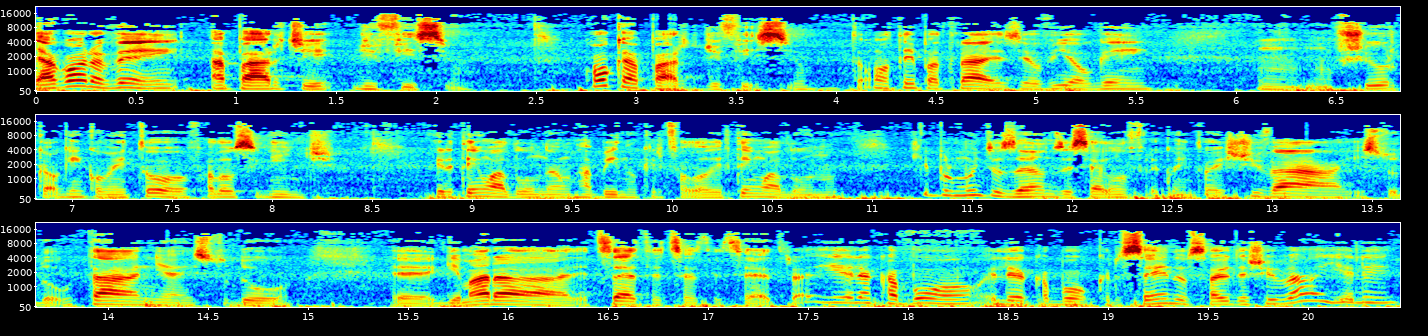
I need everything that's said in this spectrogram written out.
E agora vem a parte difícil. Qual que é a parte difícil? Então, há um tempo atrás, eu vi alguém, um, um shiur que alguém comentou, falou o seguinte, ele tem um aluno, é um rabino que ele falou, ele tem um aluno que por muitos anos esse aluno frequentou a Estivá, estudou Tânia, estudou é, Guimarães, etc, etc, etc. E ele acabou, ele acabou crescendo, saiu da Estivá e ele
